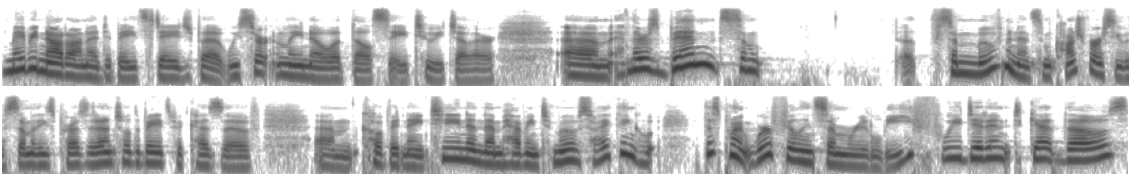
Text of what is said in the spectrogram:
Maybe not on a debate stage, but we certainly know what they'll say to each other. Um, and there's been some some movement and some controversy with some of these presidential debates because of um, COVID 19 and them having to move. So I think at this point we're feeling some relief we didn't get those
